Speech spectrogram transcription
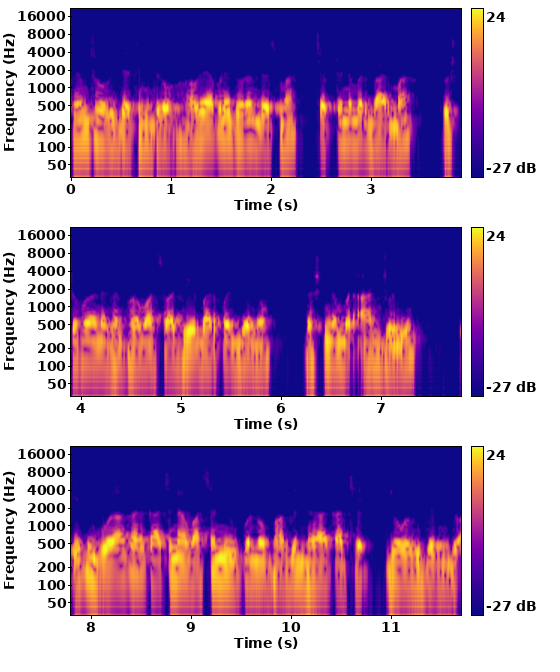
કેમ છો વિદ્યાર્થી મિત્રો? હવે આપણે ધોરણ દસમાં ચેપ્ટર નંબર બારમાં, પૃષ્ઠફળ અને ઘનફળમાં સ્વાધ્યાય બાર પોઈન્ટ બેનો પ્રશ્ન નંબર આઠ જોઈએ. એક ગોળાકાર કાચના વાસણની ઉપરનો ભાગ નળાકાર છે. જો વિદ્યાર્થી મિત્રો,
